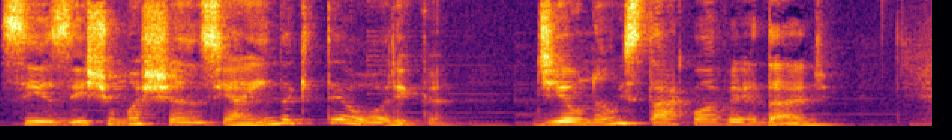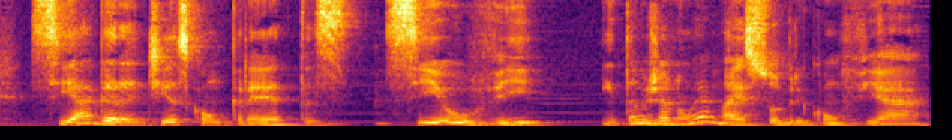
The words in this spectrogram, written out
se existe uma chance, ainda que teórica, de eu não estar com a verdade. Se há garantias concretas, se eu vi, então já não é mais sobre confiar,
